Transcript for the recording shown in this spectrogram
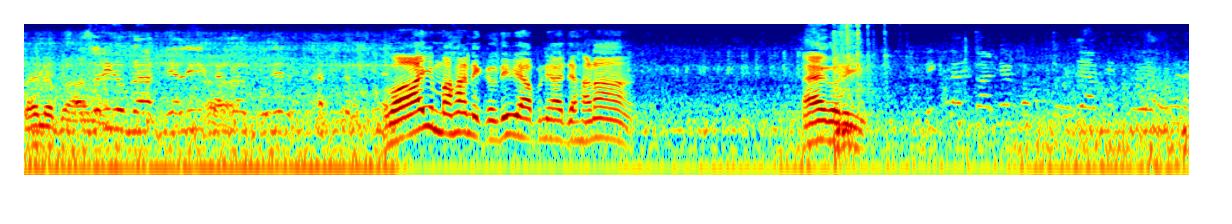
ਪਹਿਲੇ ਸਰੀ ਜਲਦੀ ਕਰ ਪੂਰੇ ਆਵਾਜ਼ ਮਹਾ ਨਿਕਲਦੀ ਵੀ ਆਪਣੀ ਅੱਜ ਹਨਾ? ਹੈ ਗੋਰੀ? ਨਿਕਲ ਹੋਣਾ।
